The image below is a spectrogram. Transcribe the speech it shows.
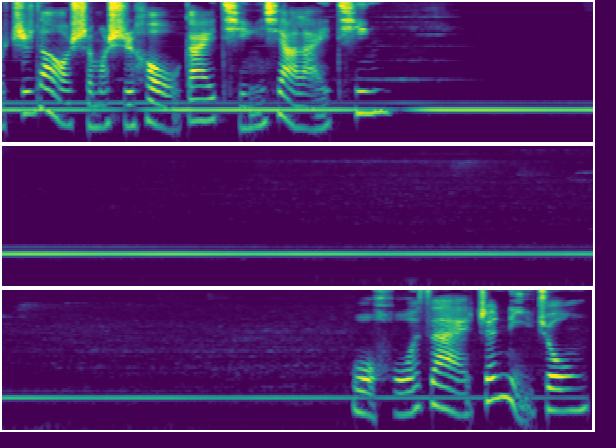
我知道什么时候该停下来听。我活在真理中，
